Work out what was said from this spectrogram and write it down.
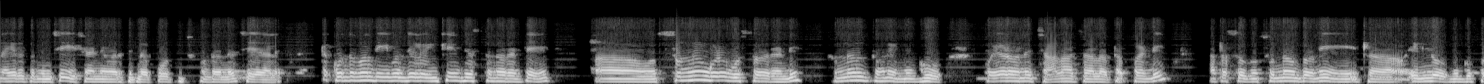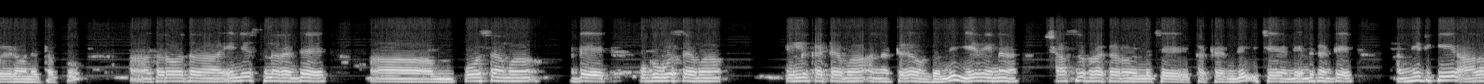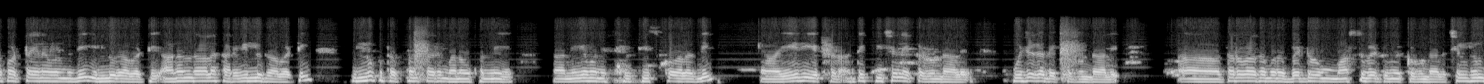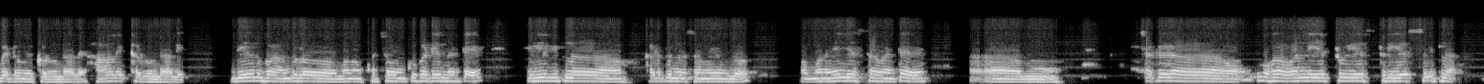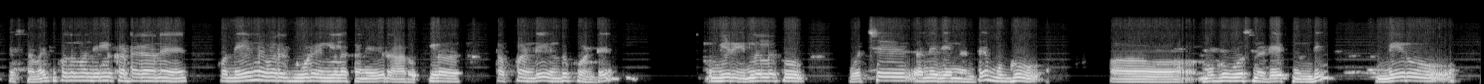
నైరుతి నుంచి ఈశాన్యం వరకు ఇట్లా పోపించుకుంటూ అనేది చేయాలి. అంటే కొంతమంది ఈ మధ్యలో ఇంకేం చేస్తున్నారంటే ఆ సున్నం కూడా పూస్తున్నారండి సున్నంతోనే ముగ్గు పోయడం అనేది చాలా చాలా తప్పండి. అట్లా సు- సున్నంతోని ఇట్లా ఇల్లు ముగ్గు పోయడం అనేది తప్పు. ఆ తర్వాత ఏం చేస్తున్నారంటే ఆ పోసామా అంటే ఉగ్గు పోసామా ఇల్లు కట్టామా అన్నట్టుగా ఉంటుంది. ఏదైనా శాస్త్ర ప్రకారం ఇల్లు చే కట్టండి చేయండి. ఎందుకంటే అన్నిటికీ ఆలపట్టైన ఉన్నది ఇల్లు కాబట్టి ఆనందాల కరివిల్లు కాబట్టి ఇల్లుకు తప్పనిసరి మనం కొన్ని ఆ, నియమ తీసుకోవాలండి. ఏది ఎక్కడ అంటే కిచెన్ ఎక్కడ ఉండాలి పూజ గది ఎక్కడ ఉండాలి ఆ తర్వాత మన బెడ్రూమ్ మాస్టర్ బెడ్రూమ్ ఎక్కడ ఉండాలి చిల్డ్రన్ బెడ్రూమ్ ఎక్కడ ఉండాలి హాల్ ఎక్కడ ఉండాలి దేవుని అందులో మనం కొంచెం ఇంకొకటి ఏంటంటే ఇల్లు ఇట్లా కడుతున్న సమయంలో మనం ఏం చేస్తామంటే చక్కగా ఒక one year two years three years ఇట్లా చేస్తాం. అయితే కొంతమంది ఇల్లు కట్టగానే కొన్ని ఏళ్ళ వరకు కూడా ఇళ్ళకి అనేవి రారు. ఇలా తప్పండి. ఎందుకు అంటే మీరు ఇళ్ళకు వచ్చే అనేది ఏంటంటే ముగ్గు ముగ్గు పోసిన డేట్ నుండి మీరు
